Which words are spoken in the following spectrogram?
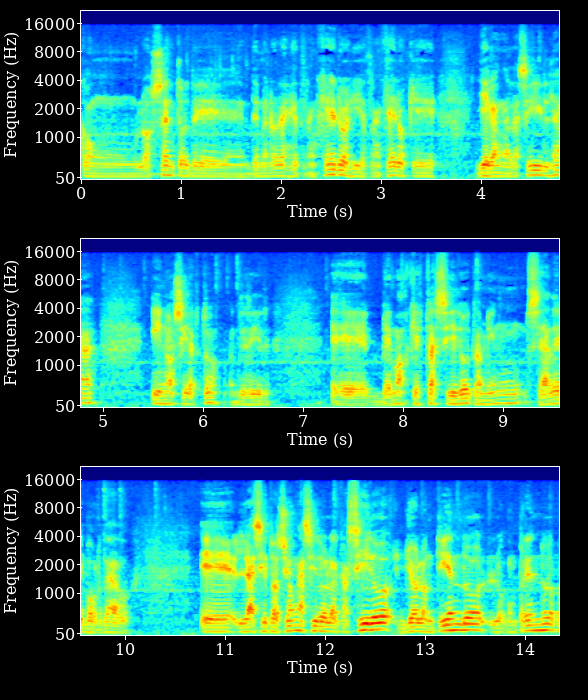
con los centros de, menores extranjeros y extranjeros que llegan a las islas y no es cierto. Es decir, eh, vemos que esto ha sido también, se ha desbordado. Eh, la situación ha sido la que ha sido, yo lo entiendo, lo comprendo,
